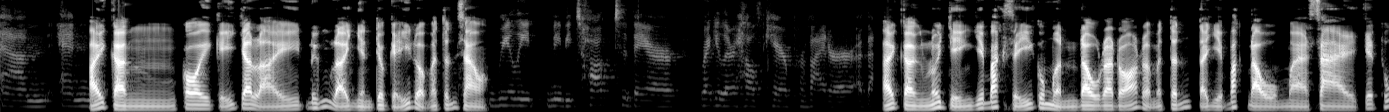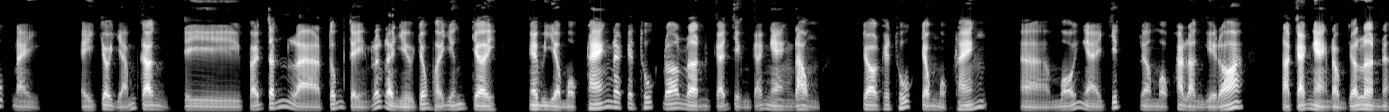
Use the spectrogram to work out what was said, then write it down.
Um, phải cần coi kỹ trở lại đứng lại nhìn cho kỹ rồi mới tính sao. phải cần nói chuyện với bác sĩ của mình đâu ra đó rồi mới tính. Tại vì bắt đầu mà xài cái thuốc này thì cho giảm cân thì phải tính là tốn tiền rất là nhiều chứ không phải vẫn chơi ngay bây giờ một tháng đó cái thuốc đó lên cả chừng cả ngàn đồng cho cái thuốc trong một tháng à, mỗi ngày chích à, một hai lần gì đó là cả ngàn đồng trở lên đó.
